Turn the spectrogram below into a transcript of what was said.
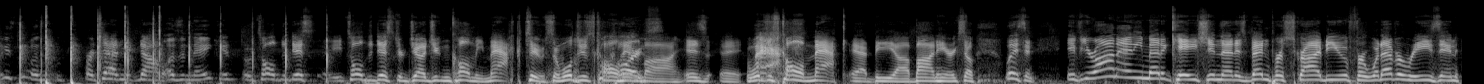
At least he wasn't, For Ted McDonald. wasn't naked. Who told the dis- he told the district judge you can call me Mac too, so we'll just call him course. uh, is uh, we'll just call him Mac at the uh, bond hearing. So listen, if you're on any medication that has been prescribed to you for whatever reason,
